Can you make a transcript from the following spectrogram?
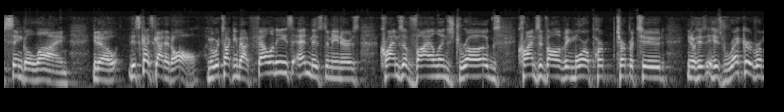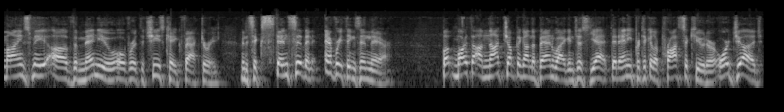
single line. You know, this guy's got it all. I mean, we're talking about felonies and misdemeanors, crimes of violence, drugs, crimes involving moral per- turpitude. You know, his, his record reminds me of the menu over at the Cheesecake Factory. I mean, it's extensive and everything's in there. But Martha, I'm not jumping on the bandwagon just yet that any particular prosecutor or judge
